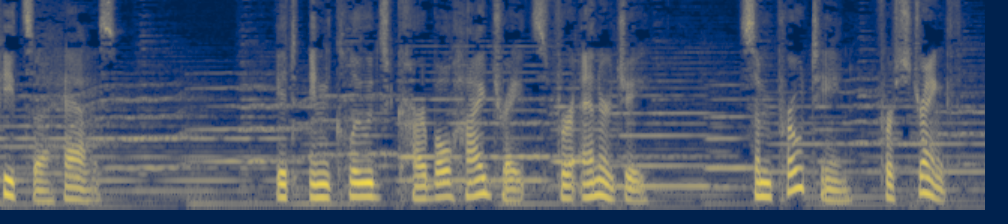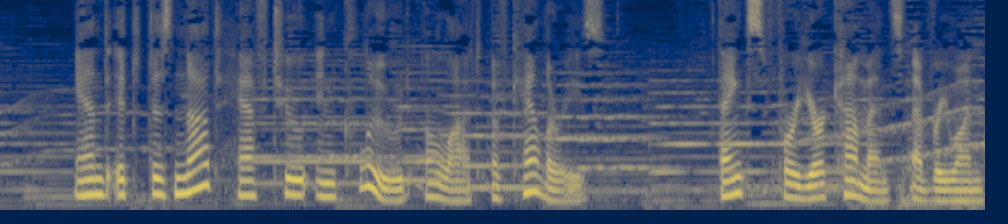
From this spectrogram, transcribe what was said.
pizza has. It includes carbohydrates for energy, some protein for strength, and it does not have to include a lot of calories. Thanks for your comments, everyone.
